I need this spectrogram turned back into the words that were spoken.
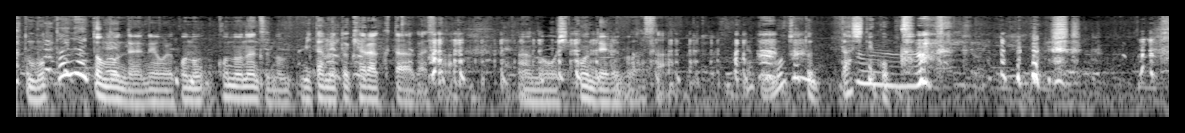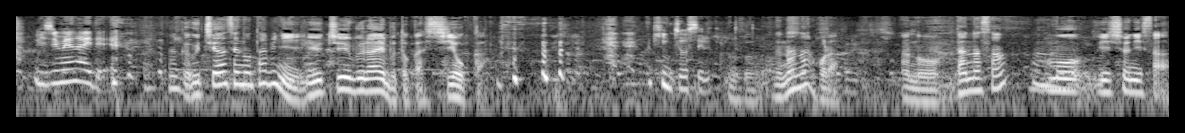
ょっともったいないと思うんだよね。俺このこのなんつうの見た目とキャラクターがさあの引っ込んでるのはさ。やっぱもうちょっと出してこっか。いじめないで。なんか打ち合わせのたびに YouTube ライブとかしようか。緊張してる。そうそう。なんならほらあの旦那さんも一緒にさ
